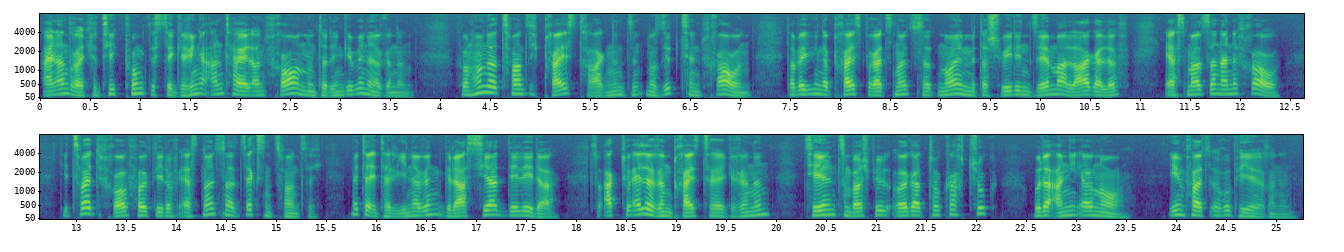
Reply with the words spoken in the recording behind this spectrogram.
Ein anderer Kritikpunkt ist der geringe Anteil an Frauen unter den Gewinnerinnen. Von 120 Preistragenden sind nur 17 Frauen, dabei ging der Preis bereits 1909 mit der Schwedin Selma Lagerlöf erstmals an eine Frau. Die zweite Frau folgte jedoch erst 1926 mit der Italienerin Grazia Deleda. Zu aktuelleren Preisträgerinnen zählen zum Beispiel Olga Tokarczuk oder Annie Ernaux, ebenfalls Europäerinnen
